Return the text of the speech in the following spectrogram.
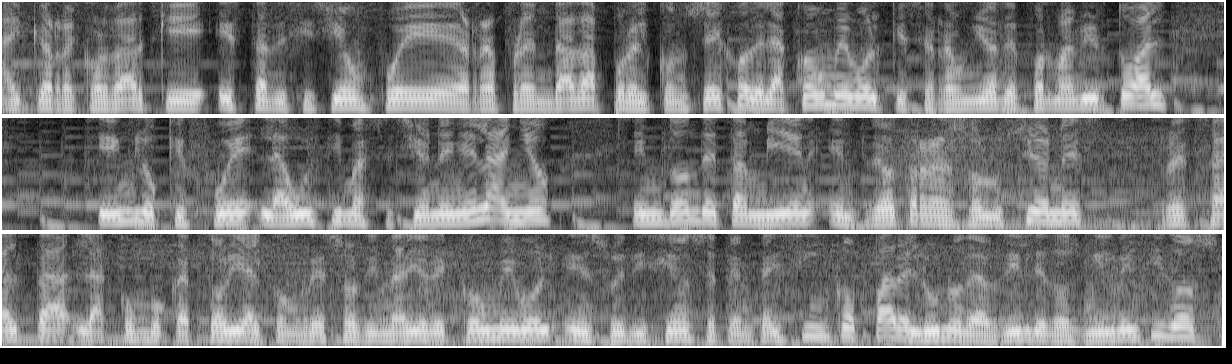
Hay que recordar que esta decisión fue refrendada por el Consejo de la Conmebol que se reunió de forma virtual en lo que fue la última sesión en el año, en donde también, entre otras resoluciones, resalta la convocatoria al Congreso Ordinario de Conmebol en su edición 75 para el 1 de abril de 2022,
